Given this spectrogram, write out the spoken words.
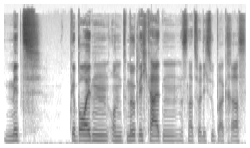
mit Gebäuden und Möglichkeiten, ist natürlich super krass.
